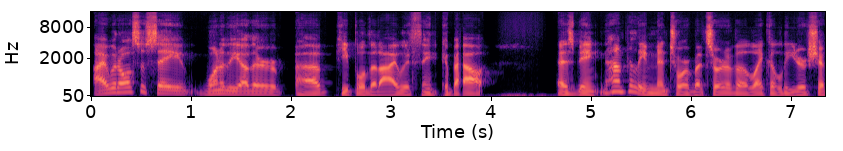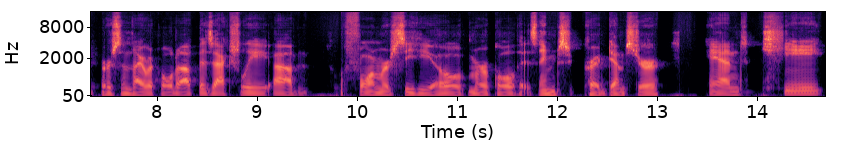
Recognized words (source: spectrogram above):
I would also say one of the other uh, people that I would think about as being not really a mentor, but sort of a like a leadership person that I would hold up is actually um, former CEO of Merkle. His name's Craig Dempster, and he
